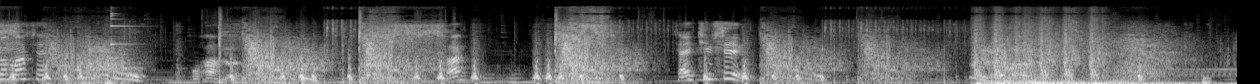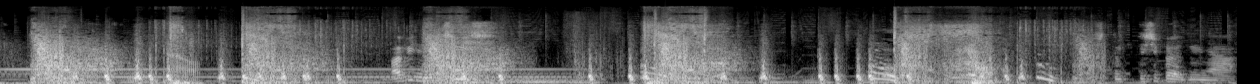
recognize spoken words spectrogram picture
Diyorsun lan sen? Oha. Lan. Sen kimsin? Abi ne biçim düşüp öldüm ya.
